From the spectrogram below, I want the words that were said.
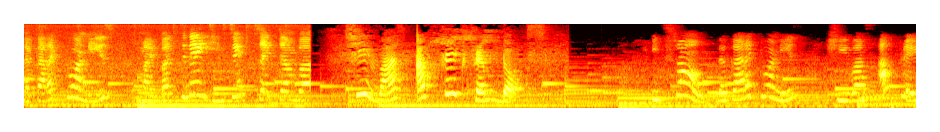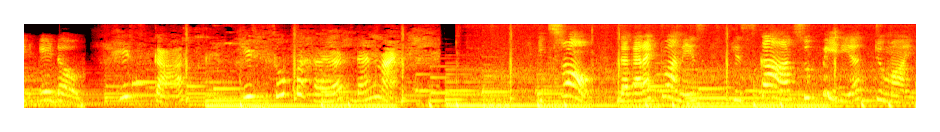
The correct one is my birthday is in September. She was afraid from dogs. It's wrong. The correct one is she was afraid a dog. His car is superior than mine. It's wrong. The correct one is his car superior to mine.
